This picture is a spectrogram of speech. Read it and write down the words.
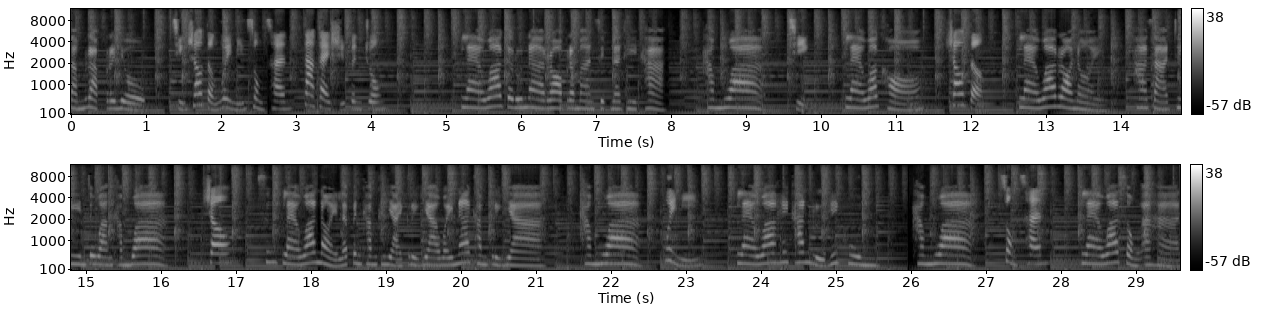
สำหรับประโยค 请稍等为您送餐，大概十分钟。 แปลว่ากรุณารอประมาณ 10 นาทีค่ะคำว่า 请 แปลว่าขอ 稍等， แปลว่ารอหน่อย ภาษาจีนจะวางคำว่า 稍 ซึ่งแปลว่าหน่อยและเป็นคำขยายกริยาไว้หน้าคำกริยาคำว่า 为您 แปลว่าให้ท่านหรือให้คุณคำว่า ส่งฉัน แปลว่าส่งอาหาร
